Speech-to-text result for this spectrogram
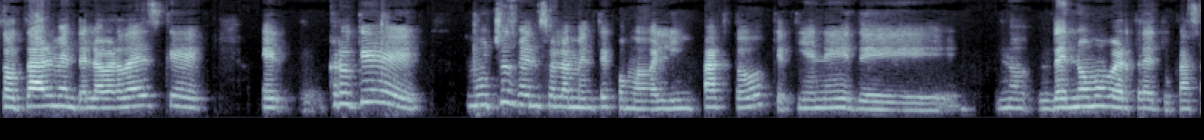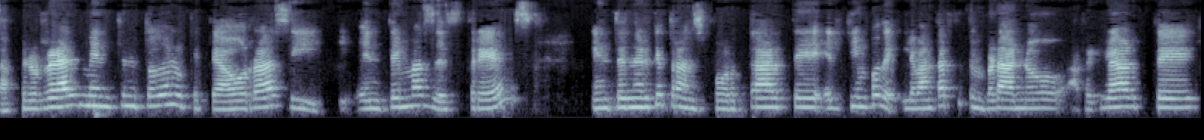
Totalmente, la verdad es que el- creo que muchos ven solamente como el impacto que tiene de no, de no moverte de tu casa, pero realmente en todo lo que te ahorras y, en temas de estrés, en tener que transportarte, el tiempo de levantarte temprano, arreglarte,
